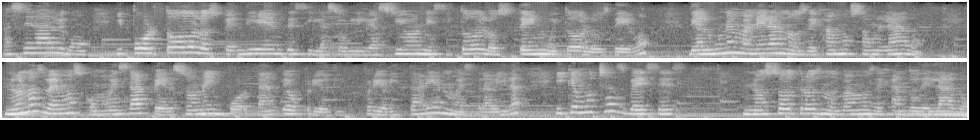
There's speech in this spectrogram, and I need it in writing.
hacer algo y por todos los pendientes y las obligaciones y todos los tengo y todos los debo, de alguna manera nos dejamos a un lado. No nos vemos como esa persona importante o prioritaria en nuestra vida y que muchas veces nosotros nos vamos dejando de lado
